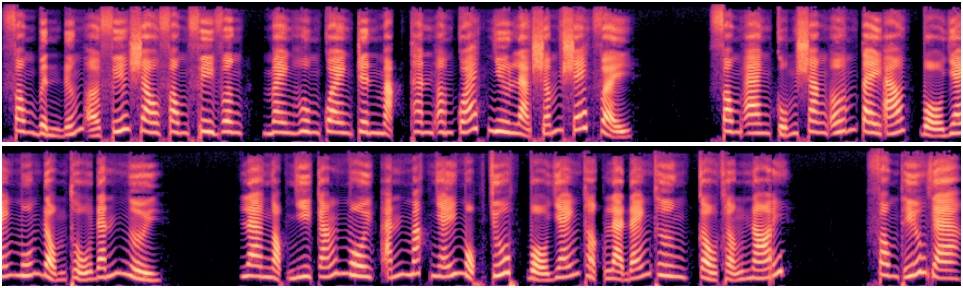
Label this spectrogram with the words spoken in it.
Phong Bình đứng ở phía sau Phong Phi Vân, mang hung quang trên mặt thanh âm quát như là sấm sét vậy. Phong An cũng săn ốm tay áo, bộ dáng muốn động thủ đánh người. La Ngọc Nhi cắn môi, ánh mắt nháy một chút, bộ dáng thật là đáng thương, cầu khẩn nói: "Phong thiếu gia,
